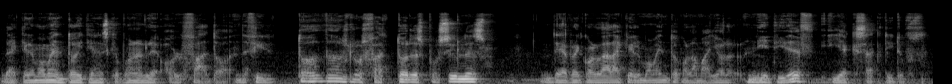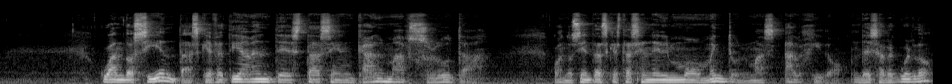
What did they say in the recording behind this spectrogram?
de aquel momento y tienes que ponerle olfato. Es decir, todos los factores posibles de recordar aquel momento con la mayor nitidez y exactitud. Cuando sientas que efectivamente estás en calma absoluta, cuando sientas que estás en el momento más álgido de ese recuerdo,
